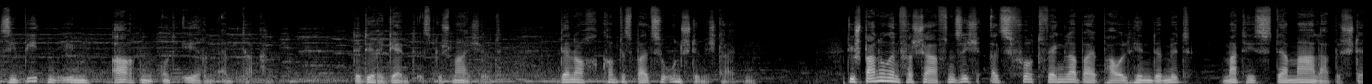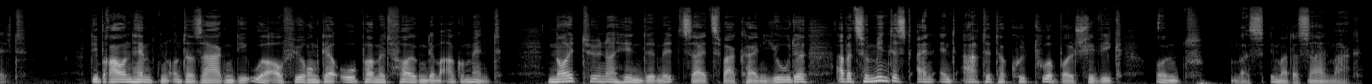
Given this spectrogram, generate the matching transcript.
Sie bieten ihm Orden und Ehrenämter an. Der Dirigent ist geschmeichelt. Dennoch kommt es bald zu Unstimmigkeiten. Die Spannungen verschärfen sich, als Furtwängler bei Paul Hindemith Mattis der Maler bestellt. Die Braunhemden untersagen die Uraufführung der Oper mit folgendem Argument. Neutöner Hindemith sei zwar kein Jude, aber zumindest ein entarteter Kulturbolschewik und, was immer das sein mag,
